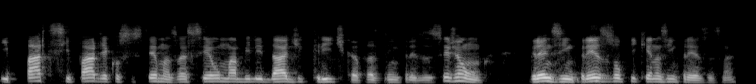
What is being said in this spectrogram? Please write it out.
e participar de ecossistemas vai ser uma habilidade crítica para as empresas, sejam grandes empresas ou pequenas empresas, né?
